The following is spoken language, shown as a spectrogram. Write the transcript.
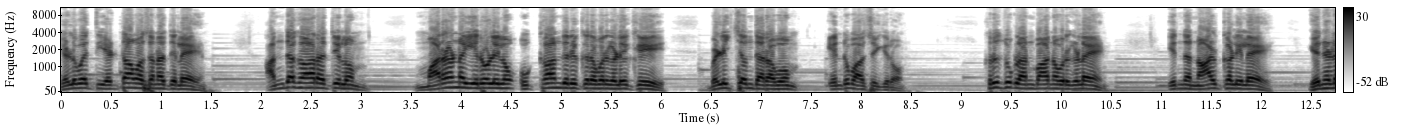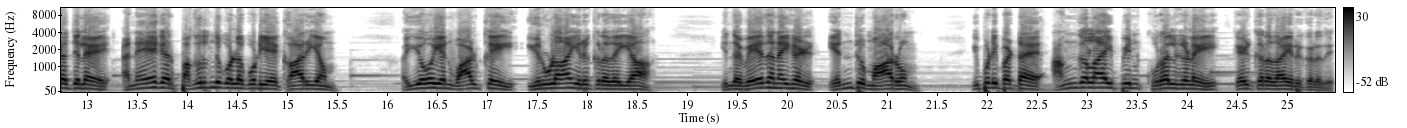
எழுபத்தி எட்டாம் வசனத்திலே அந்தகாரத்திலும் மரண இருளிலும் உட்கார்ந்திருக்கிறவர்களுக்கு வெளிச்சம் தரவும் என்று வாசிக்கிறோம். கிறிஸ்துக்கள் அன்பானவர்களே இந்த நாட்களிலே என்னிடத்திலே அநேகர் பகிர்ந்து கொள்ளக்கூடிய காரியம் ஐயோ என் வாழ்க்கை இருளாய் இருக்கிறதையா இந்த வேதனைகள் என்று மாறும். இப்படிப்பட்ட அங்கலாய்ப்பின் குரல்களை கேட்கிறதா இருக்கிறது?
